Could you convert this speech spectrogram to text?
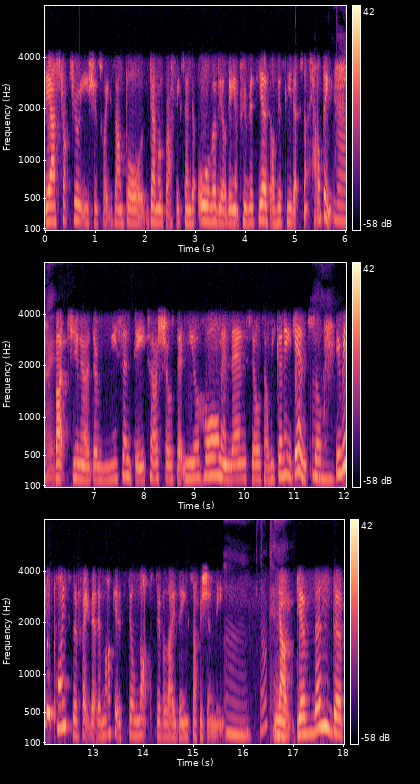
There are structural issues, for example, demographics and the overbuilding in previous years. Obviously, that's not helping. Right. But, you know, the recent data shows that new home and land sales are weakening again. So mm-hmm. it really points to the fact that the market is still not stabilizing sufficiently. Mm. Okay. Now, given the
